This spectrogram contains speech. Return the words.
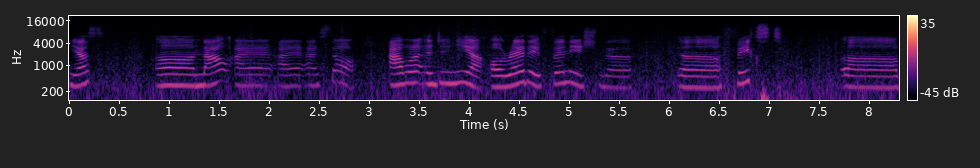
Yes. Uh, now I, I, I saw our engineer already finished the uh, fixed uh,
